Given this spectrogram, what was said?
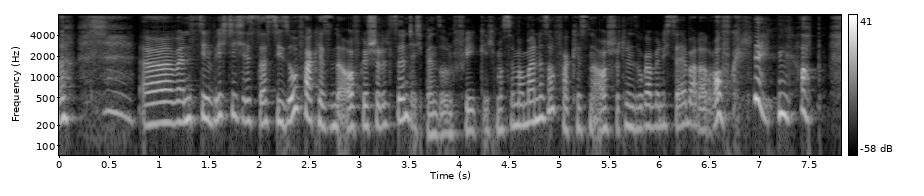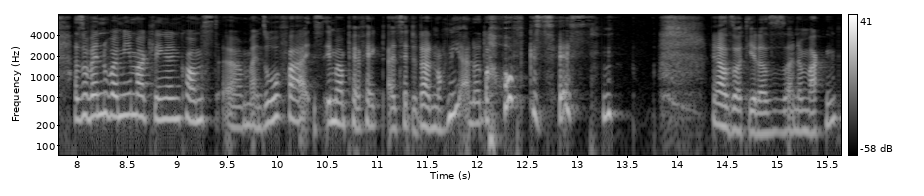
äh, wenn es dir wichtig ist, dass die Sofakissen aufgeschüttelt sind. Ich bin so ein Freak, ich muss immer meine Sofakissen ausschütteln, sogar wenn ich selber da drauf gelegen habe. Also wenn du bei mir mal klingeln kommst, äh, mein Sofa ist immer perfekt, als hätte da noch nie einer drauf gesessen. Ja, so hat jeder so seine Macken.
